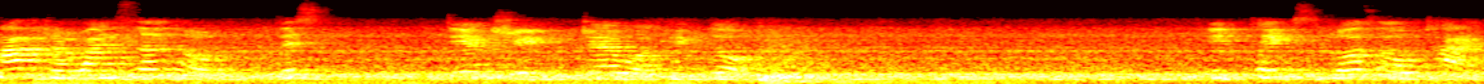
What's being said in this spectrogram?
After one circle, this direction driver can go. It takes lots of time.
